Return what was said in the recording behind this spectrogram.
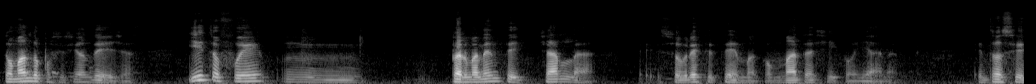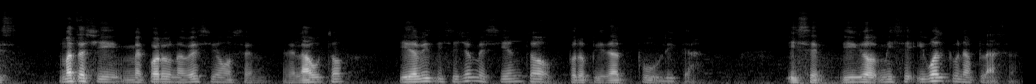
tomando posesión de ellas. Y esto fue mm, permanente charla eh, sobre este tema con Matashi y con Yana. Entonces, Matashi, me acuerdo una vez íbamos en, el auto y David dice, yo me siento propiedad pública. Y, y digo, me dice, igual que una plaza.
